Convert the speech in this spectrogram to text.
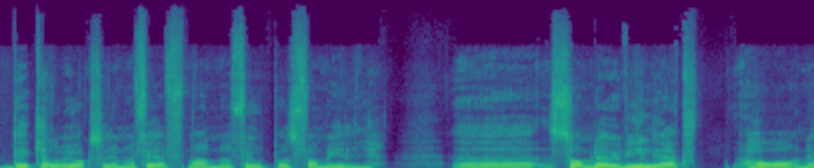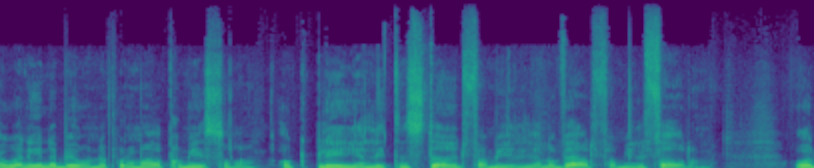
Det kallar vi också MFF, Malmö fotbollsfamilj, som då är villiga att ha någon inneboende på de här premisserna och bli en liten stödfamilj eller värdfamilj för dem. Och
